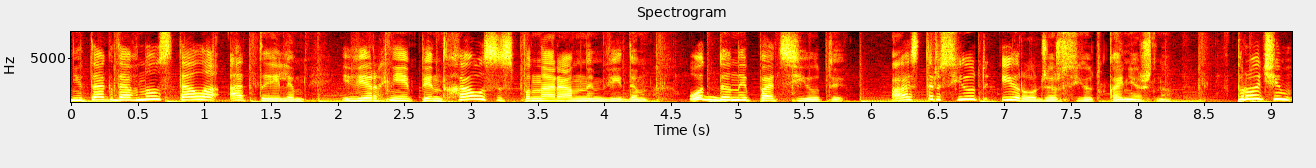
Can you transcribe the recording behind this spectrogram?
не так давно стала отелем, и верхние пентхаусы с панорамным видом отданы под сьюты. Астер Сьют и Роджер Сьют, конечно. Впрочем,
